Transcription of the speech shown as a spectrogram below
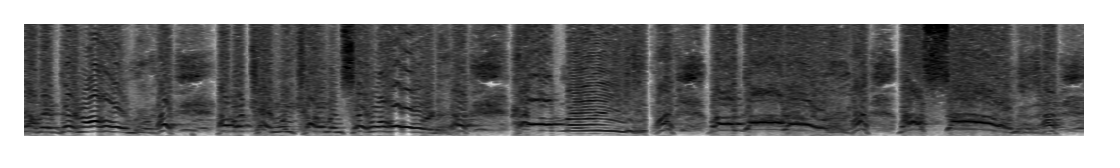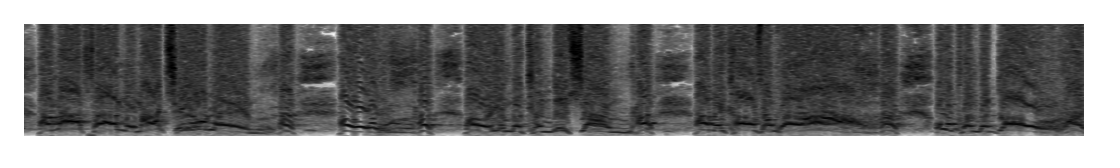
how they've done wrong. Uh, but can we come and say, Lord, help me, my daughter, my son, my family, my children, oh, are in the condition uh, because of where I uh, opened the door, uh,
